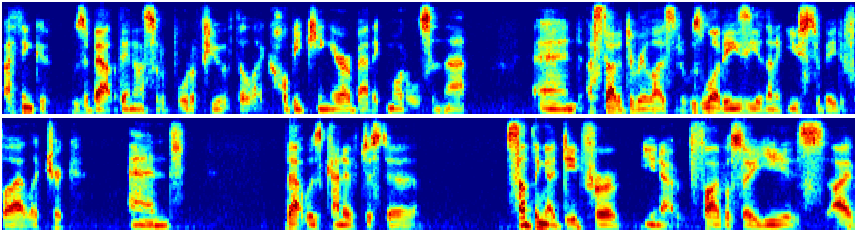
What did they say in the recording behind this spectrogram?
I think it was about then I sort of bought a few of the like Hobby King aerobatic models and that, and I started to realize that it was a lot easier than it used to be to fly electric, and that was kind of just a something I did for you know five or so years. I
